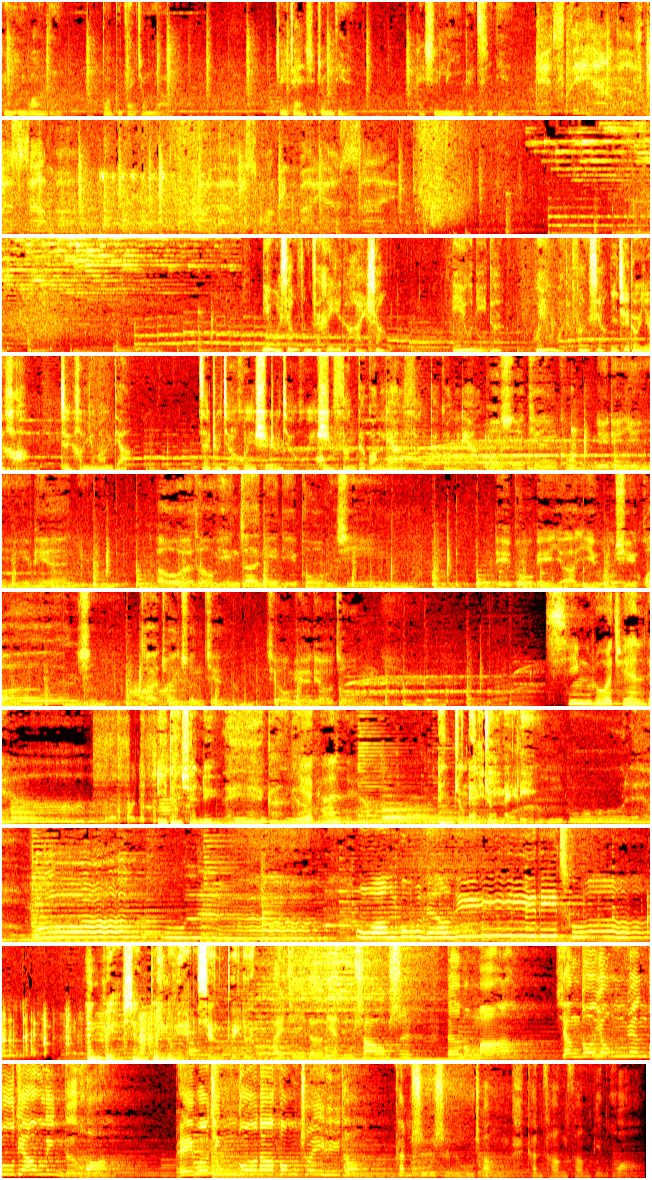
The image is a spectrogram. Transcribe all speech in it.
可以遗忘的都不再重要。这站是终点，还是另一个起点？你我相逢在黑夜的海上。你有你的，我有我的方向。你记得也好，最好你忘掉，在这交汇时互放的光亮。我是天空里的一片云，偶尔投影在你的波心，你不必压抑，无需欢喜，瞬间消灭了踪影。心若倦了，一段旋律，泪也干了，，n 种美丽。美丽。不了，忘不了，忘不了你的错。音乐相对论，相对论。还记得年少时的梦吗？像朵永远不凋零的花，陪我经过那风吹雨打，看世事无常，看沧桑变化。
